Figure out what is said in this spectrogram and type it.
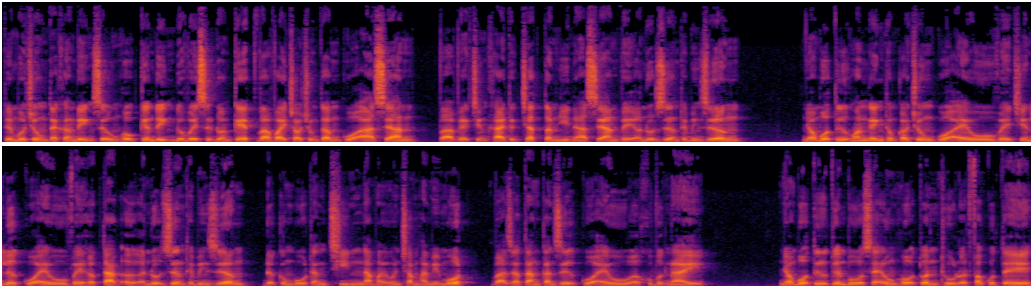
Tuyên bố chung tái khẳng định sự ủng hộ kiên định đối với sự đoàn kết và vai trò trung tâm của ASEAN và việc triển khai thực chất tầm nhìn ASEAN về Ấn Độ Dương-Thái Bình Dương. Nhóm bộ tứ hoan nghênh thông cáo chung của EU về chiến lược của EU về hợp tác ở Ấn Độ Dương-Thái Bình Dương được công bố tháng 9 năm 2021 và gia tăng can dự của EU ở khu vực này. Nhóm bộ tứ tuyên bố sẽ ủng hộ tuân thủ luật pháp quốc tế,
